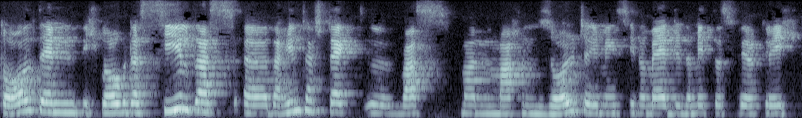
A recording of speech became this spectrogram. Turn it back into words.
toll, denn ich glaube, das Ziel, das äh, dahinter steckt, äh, was man machen sollte im Ensinomedio, damit das wirklich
